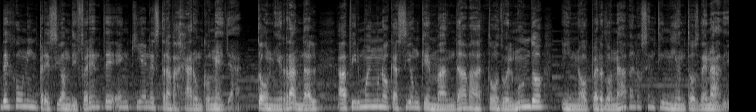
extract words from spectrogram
dejó una impresión diferente en quienes trabajaron con ella. Tony Randall afirmó en una ocasión que mandaba a todo el mundo y no perdonaba los sentimientos de nadie.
